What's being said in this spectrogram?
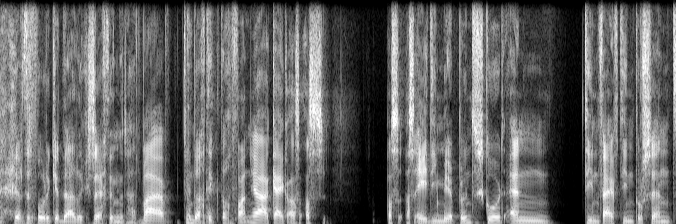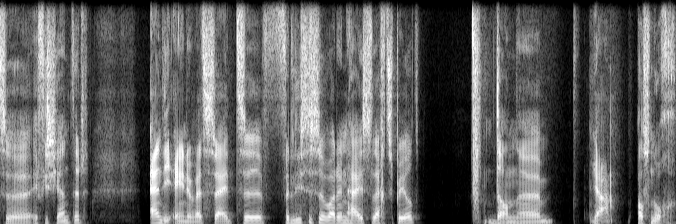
Je hebt het vorige keer duidelijk gezegd, inderdaad. Maar toen dacht ik toch van, ja, kijk, als, als, als, als AD meer punten scoort en 10, 15 procent eh, efficiënter. En die ene wedstrijd eh, verliezen ze waarin hij slecht speelt. Dan, eh, ja, alsnog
